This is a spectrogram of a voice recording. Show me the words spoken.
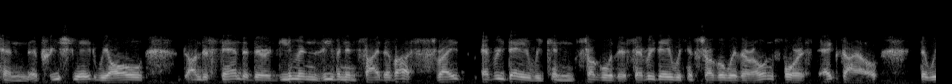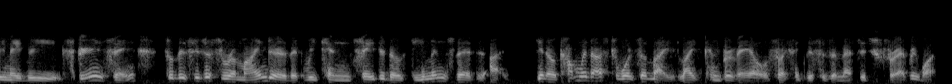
can appreciate. We all understand that there are demons even inside of us, right? Every day we can struggle with this. Every day we can struggle with our own forced exile that we may be experiencing. So this is just a reminder that we can say to those demons that, uh, you know, come with us towards the light. Light can prevail. So I think this is a message for everyone.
